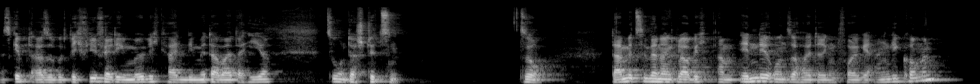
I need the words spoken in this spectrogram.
Es gibt also wirklich vielfältige Möglichkeiten, die Mitarbeiter hier zu unterstützen. So, damit sind wir dann, glaube ich, am Ende unserer heutigen Folge angekommen.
